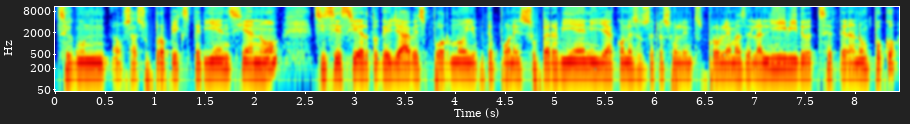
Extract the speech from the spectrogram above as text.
según, o sea, su propia experiencia, ¿no? Si sí es cierto que ya ves porno y te pones súper bien y ya con eso se resuelven tus problemas de la libido, etcétera, ¿no? Un poco,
